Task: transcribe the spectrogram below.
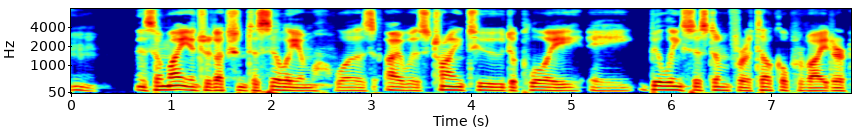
Mm. And so my introduction to Cilium was I was trying to deploy a billing system for a telco provider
